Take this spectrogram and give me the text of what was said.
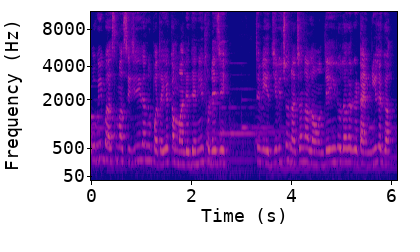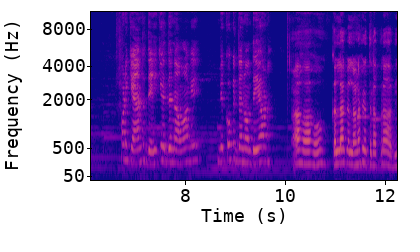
ਉਹ ਵੀ ਬਸ ਮਾਸੀ ਜੀ ਤੁਹਾਨੂੰ ਪਤਾ ਹੀ ਆ ਕੰਮਾਂ ਦੇ ਦਿਨ ਹੀ ਥੋੜੇ ਜੇ ਤੇ ਵੀਰ ਜੀ ਵੀ ਝੋਨਾ ਝਾਨਾ ਲਾਉਂਦੇ ਸੀ ਉਹਦਾ ਕਰਕੇ ਟਾਈਮ ਨਹੀਂ ਲੱਗਾ। ਹੁਣ ਕਹਿਣ ਤੇ ਦੇ ਕਿ ਦਿਨ ਆਵਾਂਗੇ। ਵੇਖੋ ਕਿਦਾਂ ਆਉਂਦੇ ਆ ਹੁਣ। ਆਹੋ ਆਹੋ। ਕੱਲਾ ਕੱਲਾ ਨਾ ਫਿਰ ਤੇਰਾ ਭਰਾ ਵੀ।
